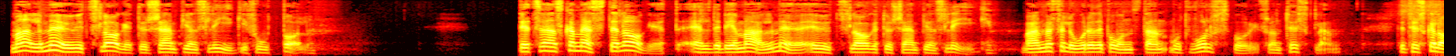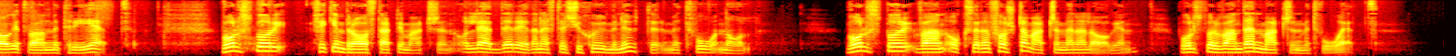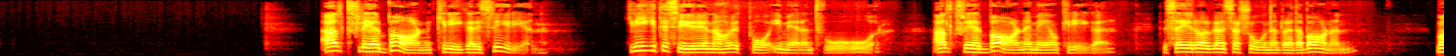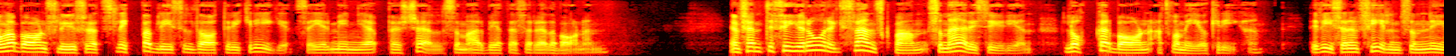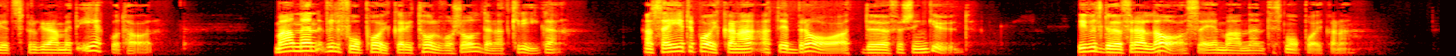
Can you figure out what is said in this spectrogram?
Malmö är utslaget ur Champions League i fotboll. Det svenska mästerlaget, LDB Malmö, är utslaget ur Champions League. Malmö förlorade på onsdagen mot Wolfsburg från Tyskland. Det tyska laget vann med 3-1. Wolfsburg fick en bra start i matchen och ledde redan efter 27 minuter med 2-0. Wolfsburg vann också den första matchen mellan lagen. Wolfsburg vann den matchen med 2-1. Allt fler barn krigar i Syrien. Kriget i Syrien har hållit på i mer än två år. Allt fler barn är med och krigar. Det säger organisationen Rädda Barnen. Många barn flyr för att slippa bli soldater i kriget, säger Minja Persell som arbetar för Rädda Barnen. En 54-årig svensk man som är i Syrien lockar barn att vara med och kriga. Det visar en film som nyhetsprogrammet Ekot har. Mannen vill få pojkar i tolvårsåldern att kriga. Han säger till pojkarna att det är bra att dö för sin Gud. Vi vill dö för Allah, säger mannen till småpojkarna.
